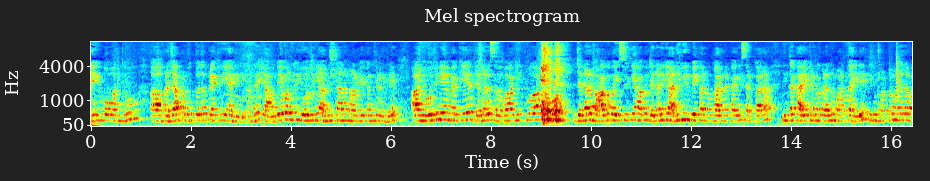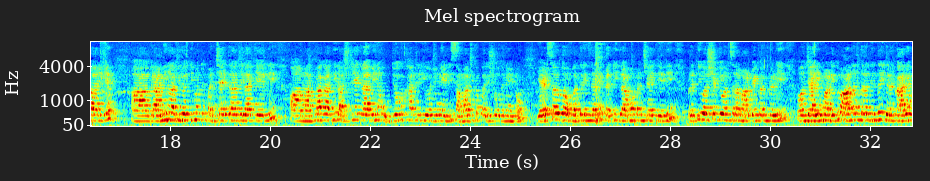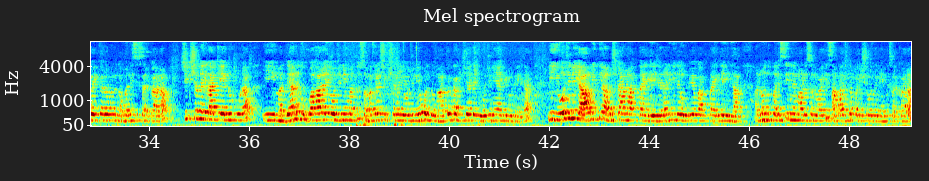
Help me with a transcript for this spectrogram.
ನಡೆಯುವ ಒಂದು ಪ್ರಜಾಪ್ರಭುತ್ವದ ಪ್ರಕ್ರಿಯೆಯಾಗಿದೆ. ಅಂದ್ರೆ ಯಾವುದೇ ಒಂದು ಯೋಜನೆ ಅನುಷ್ಠಾನ ಮಾಡ್ಬೇಕಂತ ಹೇಳಿದ್ರೆ, ಆ ಯೋಜನೆಯ ಬಗ್ಗೆ ಜನರ ಸಹಭಾಗಿತ್ವ ಜನರ ಭಾಗವಹಿಸುವಿಕೆ ಹಾಗೂ ಜನರಿಗೆ ಅರಿವು ಇರ್ಬೇಕನ್ನೋ ಕಾರಣಕ್ಕಾಗಿ ಸರ್ಕಾರ ಇಂಥ ಕಾರ್ಯಕ್ರಮಗಳನ್ನು ಮಾಡ್ತಾ ಇದೆ ಇದು ಮೊಟ್ಟ ಮೊದಲ ಬಾರಿಗೆ ಆ, ಗ್ರಾಮೀಣಾಭಿವೃದ್ಧಿ ಮತ್ತು ಪಂಚಾಯತ್ ರಾಜ್ ಇಲಾಖೆಯಲ್ಲಿ ಆ, ಮಹಾತ್ಮ ಗಾಂಧಿ ರಾಷ್ಟ್ರೀಯ ಗ್ರಾಮೀಣ ಉದ್ಯೋಗ ಖಾತ್ರಿ ಯೋಜನೆಯಲ್ಲಿ ಸಾಮಾಜಿಕ ಪರಿಶೋಧನೆಯನ್ನು ಎರಡ್ ಸಾವಿರದ ಒಂಬತ್ತರಿಂದಲೇ ಪ್ರತಿ ಗ್ರಾಮ ಪಂಚಾಯತಿಯಲ್ಲಿ ಪ್ರತಿ ವರ್ಷಕ್ಕೆ ಒಂದ್ಸಲ ಮಾಡ್ಬೇಕಂತ ಹೇಳಿ ಆ, ಜಾರಿ ಮಾಡಿದ್ದು. ಆ ನಂತರದಿಂದ ಇದರ ಕಾರ್ಯವೈಖರವನ್ನು ಗಮನಿಸಿ ಸರ್ಕಾರ ಶಿಕ್ಷಣ ಇಲಾಖೆಯಲ್ಲೂ ಕೂಡ ಈ ಮಧ್ಯಾಹ್ನದ ಉಪಹಾರ ಯೋಜನೆ ಮತ್ತು ಸಮಗ್ರ ಶಿಕ್ಷಣ ಯೋಜನೆಯು ಒಂದು ಮಹತ್ವಾಕಾಂಕ್ಷೆಯಾದ ಯೋಜನೆಯಾಗಿರುವುದರಿಂದ ಈ ಯೋಜನೆ ಯಾವ ರೀತಿ ಅನುಷ್ಠಾನ ಆಗ್ತಾ ಇದೆ, ಜನರಿಗೆ ಇದರ ಉಪಯೋಗ ಆಗ್ತಾ ಇದೆ ಇಲ್ಲ ಅನ್ನೋದು ಪರಿಶೀಲನೆ ಮಾಡುವ ಸಲುವಾಗಿ ಸಾಮಾಜಿಕ ಪರಿಶೋಧನೆಯನ್ನು ಸರ್ಕಾರ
